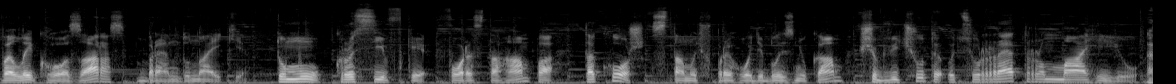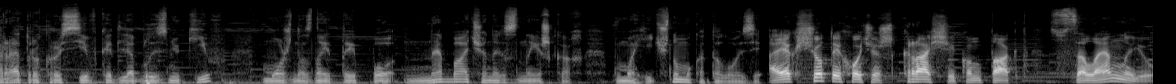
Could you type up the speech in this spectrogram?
великого зараз бренду Nike. Тому кросівки Фореста Гампа також стануть в пригоді близнюкам, щоб відчути оцю ретро-магію Ретро-кросівки для близнюків можна знайти по небачених знижках в магічному каталозі. А якщо ти хочеш кращий контакт з Вселенною,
